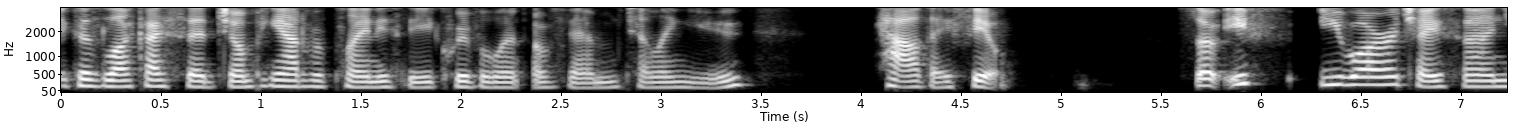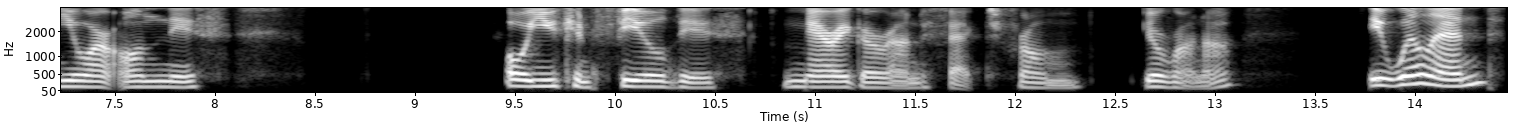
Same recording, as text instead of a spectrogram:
Because, like I said, jumping out of a plane is the equivalent of them telling you how they feel. So, if you are a chaser and you are on this, or you can feel this merry-go-round effect from your runner, it will end.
